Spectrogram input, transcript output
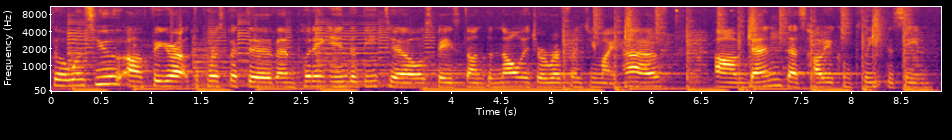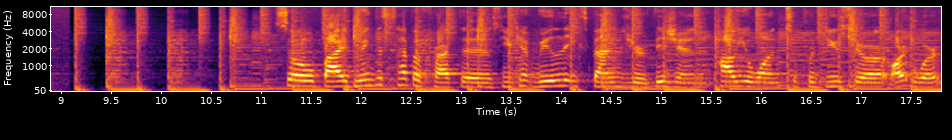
So once you uh, figure out the perspective and putting in the details based on the knowledge or reference you might have, um, then that's how you complete the scene. So by doing this type of practice, you can really expand your vision, how you want to produce your artwork.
